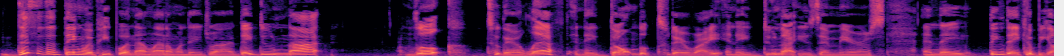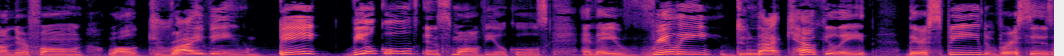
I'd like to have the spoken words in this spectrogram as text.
This is the thing with people in Atlanta when they drive. They do not look to their left and they don't look to their right and they do not use their mirrors and they think they could be on their phone while driving big vehicles and small vehicles. And they really do not calculate their speed versus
